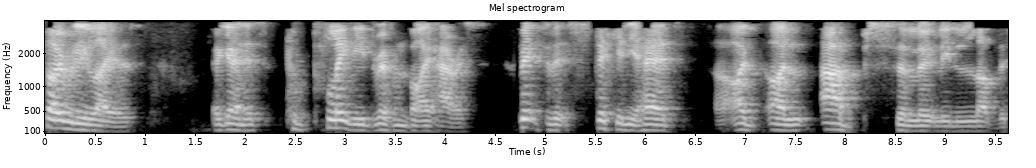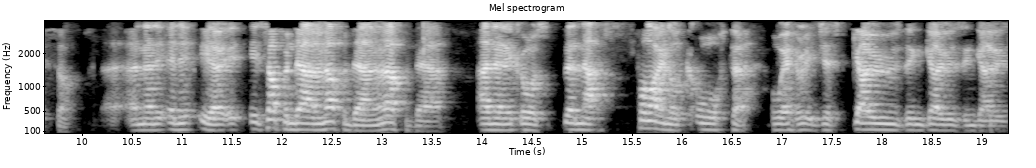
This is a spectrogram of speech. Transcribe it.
so many layers. Again, it's completely driven by Harris. Bits of it stick in your head. I, I absolutely love this song. Uh, and then, and it, you know, it, it's up and down and up and down and up and down. And then, of course, then that final quarter where it just goes and goes and goes.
